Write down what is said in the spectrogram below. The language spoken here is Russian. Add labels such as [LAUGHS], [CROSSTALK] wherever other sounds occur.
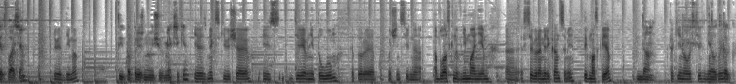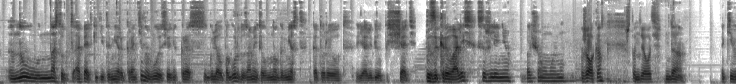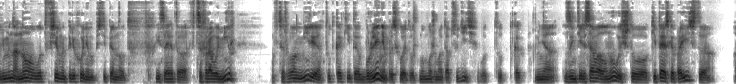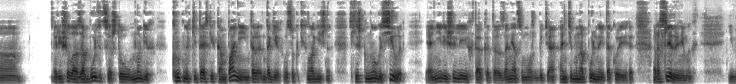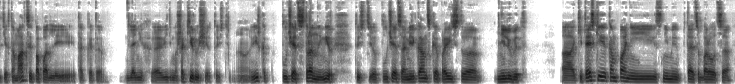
Привет, Вася. Привет, Дима. Ты по-прежнему еще в Мексике? Я из Мексики вещаю, из деревни Тулум, которая очень сильно обласкана вниманием э, североамериканцами. Ты в Москве? Да. Какие новости Я вот как... Ну, у нас тут опять какие-то меры карантина вводят. Сегодня как раз гулял по городу, заметил много мест, которые вот я любил посещать. Позакрывались, к сожалению, большому моему. Жалко. Что М- делать? Да. Такие времена. Но вот все мы переходим постепенно вот из-за этого в цифровой мир. В цифровом мире тут какие-то бурления происходят. Вот мы можем это обсудить. Вот тут как меня заинтересовала новость, что китайское правительство а, решило озаботиться, что у многих крупных китайских компаний, интер, таких высокотехнологичных, слишком много силы. И они решили их так это заняться, может быть, а, антимонопольной такой расследованием их. И у тех там акции попадали, так это для них, э, видимо, шокирующее. То есть, э, видишь, как получается странный мир. То есть, э, получается, американское правительство не любит а китайские компании и с ними пытается бороться.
